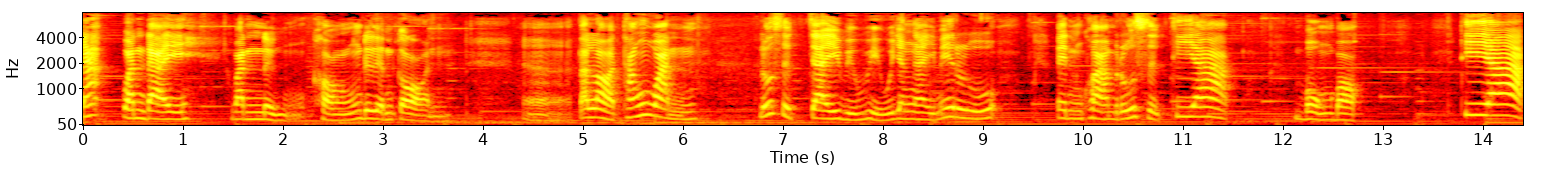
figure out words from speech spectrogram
ณวันใดวันหนึ่งของเดือนก่อนอตลอดทั้งวันรู้สึกใจวิววิวยังไงไม่รู้ เป็นความรู้สึกที่ยากบ่งบอก ที่ยาก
